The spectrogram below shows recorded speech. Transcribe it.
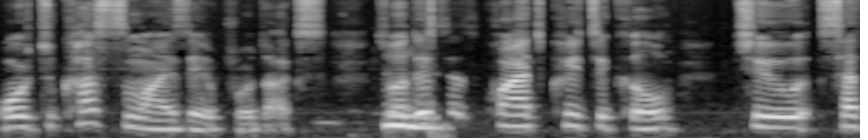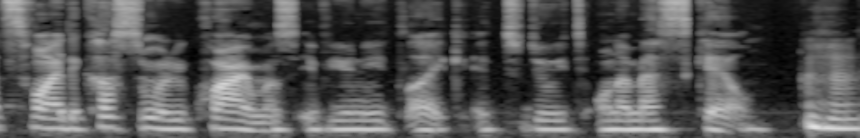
or to customize their products so mm. this is quite critical to satisfy the customer requirements if you need like to do it on a mass scale. Mm-hmm.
